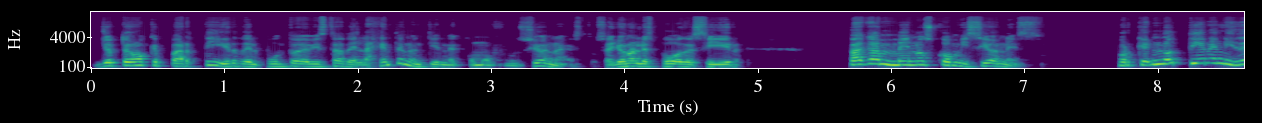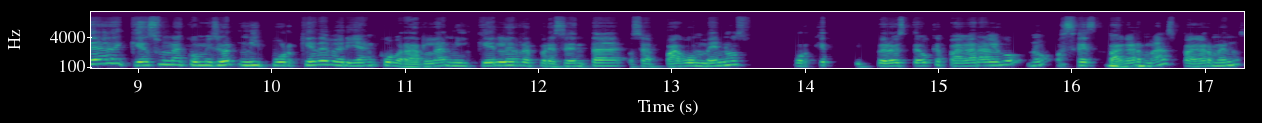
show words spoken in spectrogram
yo tengo que partir del punto de vista de la gente no entiende cómo funciona esto. O sea, yo no les puedo decir, pagan menos comisiones, porque no tienen idea de qué es una comisión, ni por qué deberían cobrarla, ni qué le representa, o sea, pago menos, porque, pero es, tengo que pagar algo, ¿no? O sea, es pagar más, pagar menos.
